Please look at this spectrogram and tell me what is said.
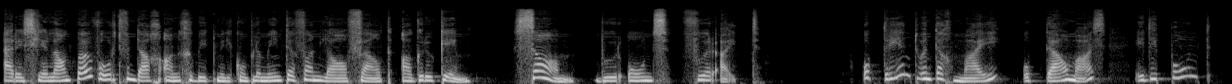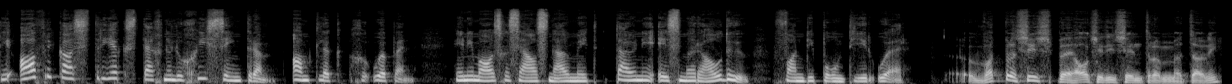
RSC Landbou word vandag aangebied met die komplemente van Laveld Agrochem. Saam boer ons vooruit. Op 23 Mei op Delmas het die Pond die Afrika Streeks Tegnologie Sentrum amptelik geopen. Henny Maas gesels nou met Tony Esmeraldo van die Pond hieroor. Wat presies behels hierdie sentrum, Tony?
